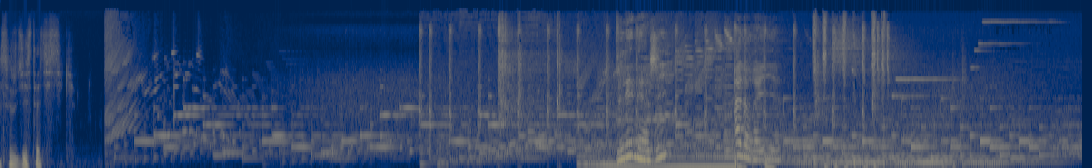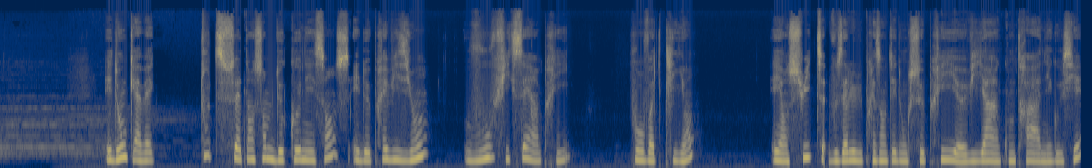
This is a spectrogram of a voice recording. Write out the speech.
ces outils statistiques. L'énergie à l'oreille. Et donc, avec tout cet ensemble de connaissances et de prévisions, vous fixez un prix pour votre client. Et ensuite, vous allez lui présenter donc ce prix euh, via un contrat à négocier.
